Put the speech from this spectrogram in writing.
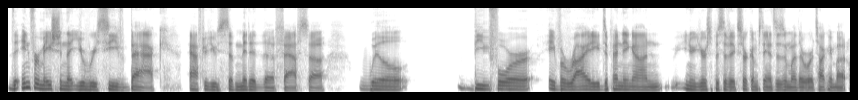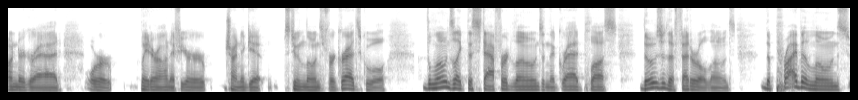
the information that you receive back after you submitted the FAFSA will be for a variety depending on you know your specific circumstances and whether we're talking about undergrad or later on if you're trying to get student loans for grad school the loans like the stafford loans and the grad plus those are the federal loans. The private loans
